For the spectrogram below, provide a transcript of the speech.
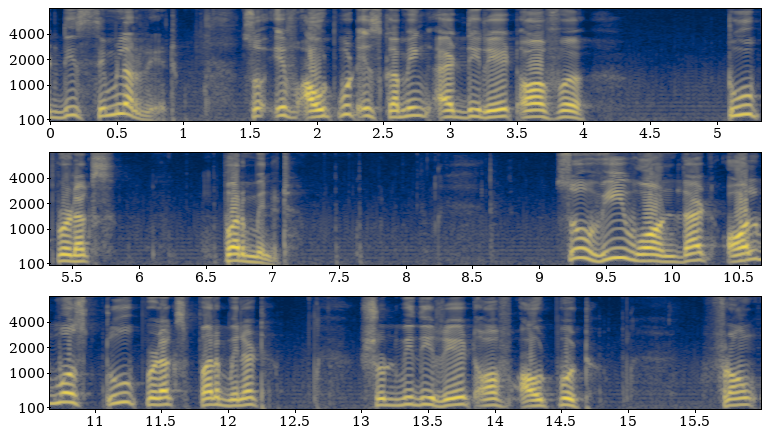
at the similar rate. So, if output is coming at the rate of uh, 2 products per minute. So, we want that almost 2 products per minute should be the rate of output from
